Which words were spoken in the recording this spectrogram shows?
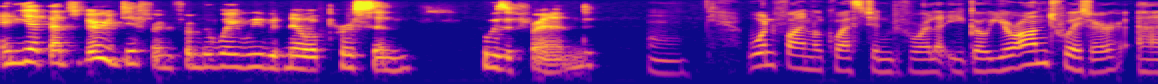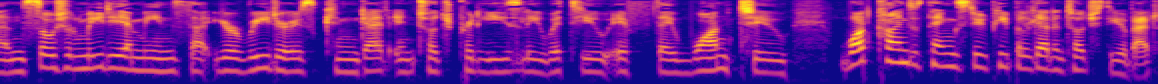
and yet that's very different from the way we would know a person who is a friend. Mm. One final question before I let you go. You're on Twitter, and social media means that your readers can get in touch pretty easily with you if they want to. What kinds of things do people get in touch with you about?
